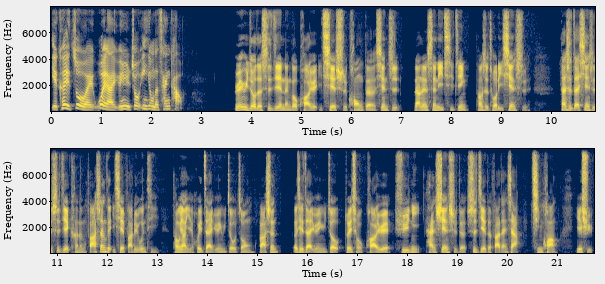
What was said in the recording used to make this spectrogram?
也可以作为未来元宇宙应用的参考。元宇宙的世界能够跨越一切时空的限制，让人身临其境，同时脱离现实。但是在现实世界可能发生的一切法律问题，同样也会在元宇宙中发生。而且在元宇宙追求跨越虚拟和现实的世界的发展下，情况也许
